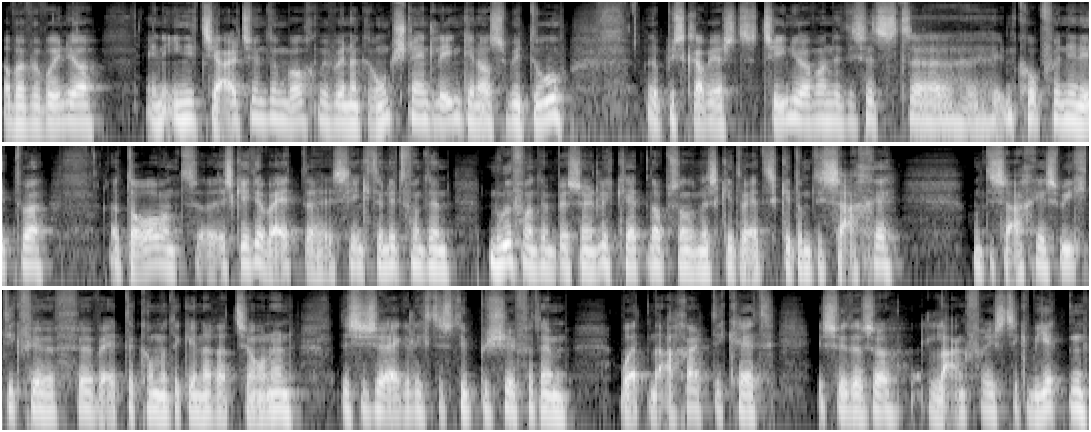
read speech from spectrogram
Aber wir wollen ja eine Initialzündung machen, wir wollen einen Grundstein legen, genauso wie du. Du bist, glaube ich, erst zehn Jahre, wenn ich das jetzt äh, im Kopf in etwa äh, da und es geht ja weiter. Es hängt ja nicht von den, nur von den Persönlichkeiten ab, sondern es geht weiter. Es geht um die Sache. Und die Sache ist wichtig für, für weiterkommende Generationen. Das ist ja eigentlich das Typische von dem Wort Nachhaltigkeit. Es wird also langfristig wirken.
